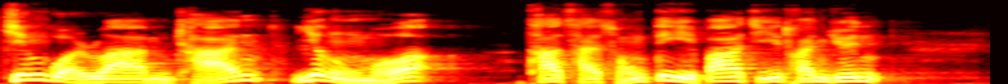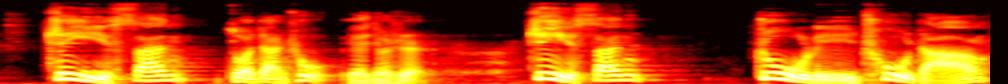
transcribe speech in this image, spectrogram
经过软缠硬磨，他才从第八集团军 G 三作战处，也就是 G 三助理处长。”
